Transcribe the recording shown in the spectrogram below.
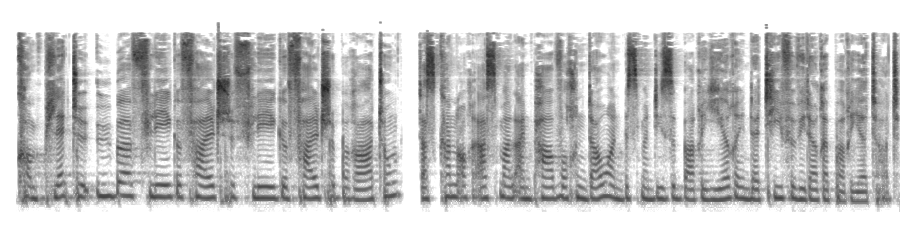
komplette Überpflege, falsche Pflege, falsche Beratung. Das kann auch erstmal ein paar Wochen dauern, bis man diese Barriere in der Tiefe wieder repariert hat.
